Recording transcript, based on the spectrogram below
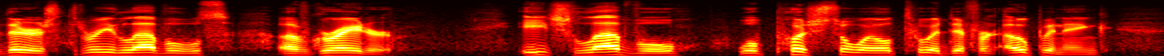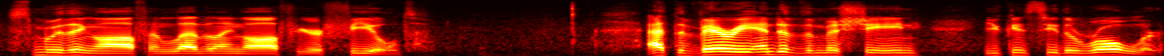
there's three levels of grader. Each level will push soil to a different opening, smoothing off and leveling off your field. At the very end of the machine, you can see the roller.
